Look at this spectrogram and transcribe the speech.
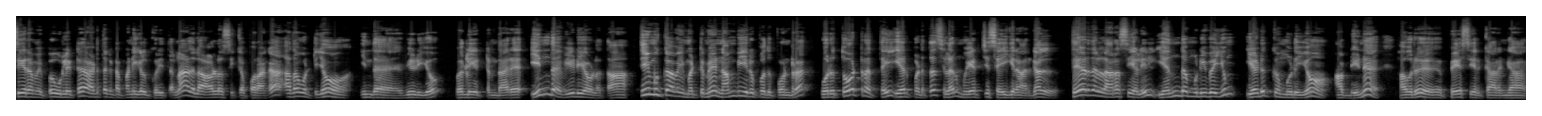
சீரமைப்பு உள்ளிட்ட அடுத்த கட்ட பணிகள் குறித்தெல்லாம் அதுல ஆலோசிக்க போறாங்க. அதை ஒட்டியும் இந்த வீடியோ வெளியிட்டிருந்தாரு. இந்த வீடியோவில் தான் திமுகவை மட்டுமே நம்பி இருப்பது போன்ற ஒரு தோற்றத்தை ஏற்படுத்த சிலர் முயற்சி செய்கிறார்கள். தேர்தல் அரசியலில் எந்த முடிவையும் எடுக்க முடியும் அப்படின்னு அவரு பேசியிருக்காருங்க.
